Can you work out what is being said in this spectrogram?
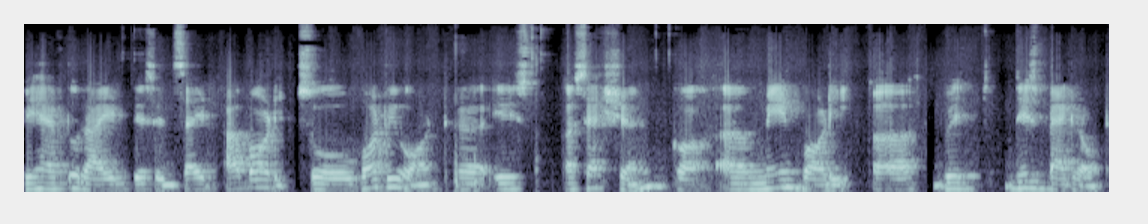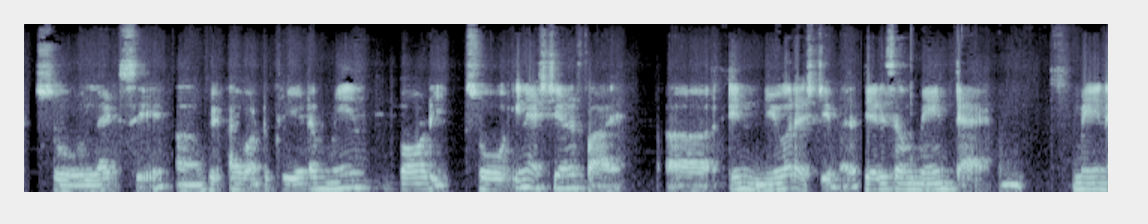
we have to write this inside our body. So what we want uh, is a section called a main body uh, with this background. So let's say i want to create a main body. So in html5 in newer html there is a main tag main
